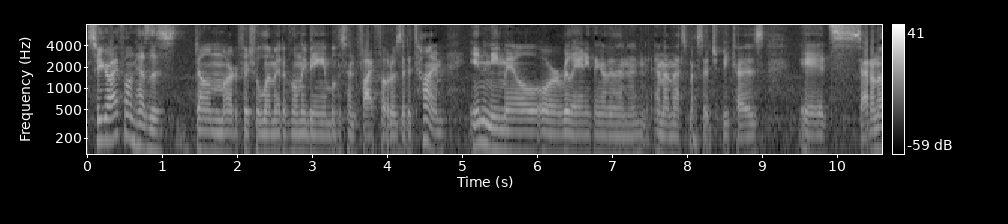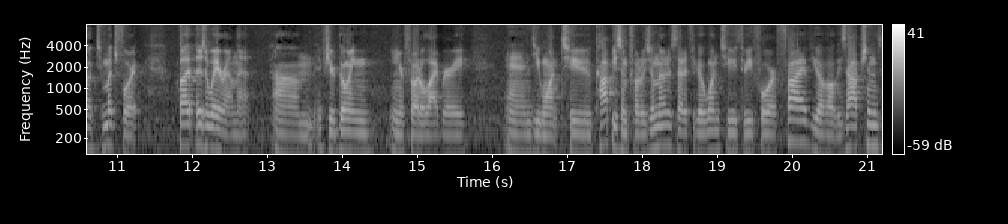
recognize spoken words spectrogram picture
So your iPhone has this dumb artificial limit of only being able to send five photos at a time in an email or really anything other than an MMS message because it's I don't know too much for it. But there's a way around that. Um, if you're going in your photo library and you want to copy some photos, you'll notice that if you go one, two, three, four, five, you have all these options.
